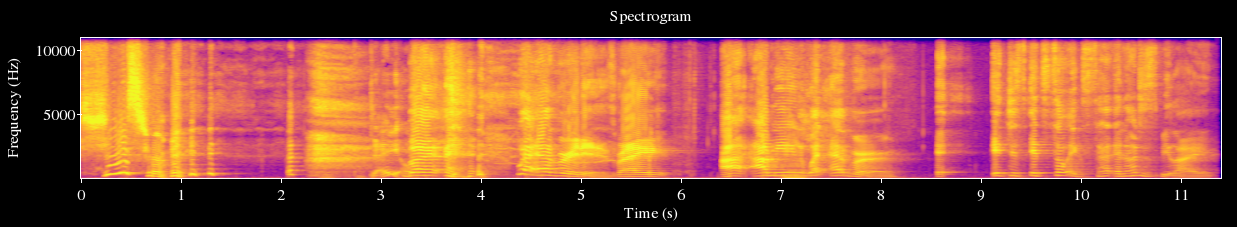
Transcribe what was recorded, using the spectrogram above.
She's right. Damn. but whatever it is, right? I I mean, whatever. It it just it's so exciting, and I'll just be like,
